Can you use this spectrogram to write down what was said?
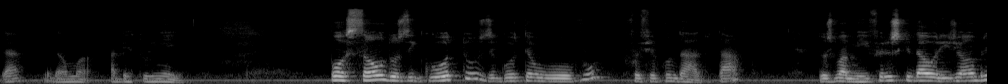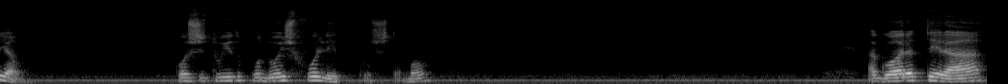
tá? Vou dar uma aberturinha aí. Porção do zigoto, zigoto é o ovo que foi fecundado, tá? Dos mamíferos que dá origem ao embrião. Constituído por dois folhetos, tá bom? Agora terá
